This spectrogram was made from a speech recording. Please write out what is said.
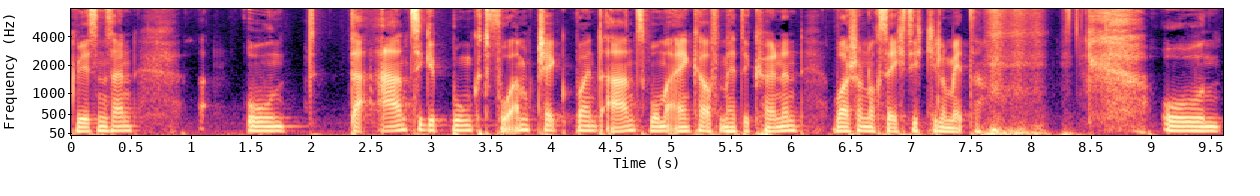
gewesen sein. Und der einzige Punkt vor dem Checkpoint 1, wo man einkaufen hätte können, war schon noch 60 Kilometer. Und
